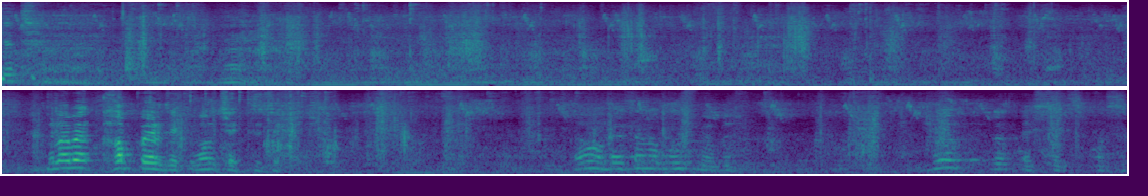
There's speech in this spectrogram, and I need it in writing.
Git. Buna ben hap verecektim, onu çektirecek. Tamam ben sana konuşmuyorum. Dur, dur eşek sıpası.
